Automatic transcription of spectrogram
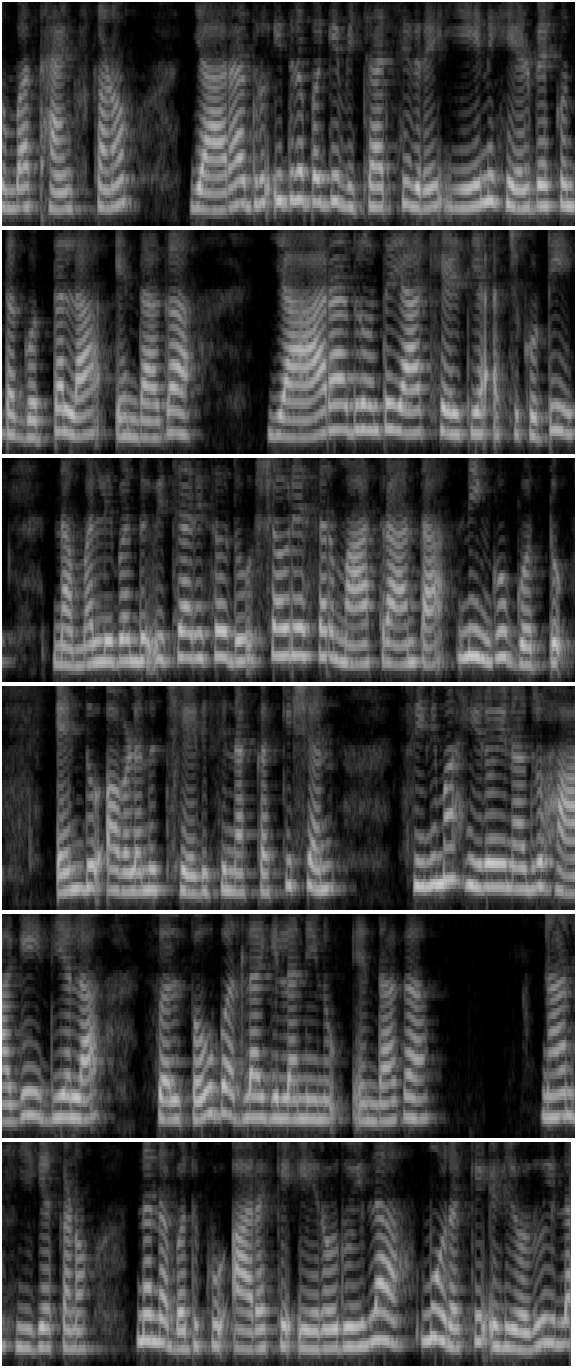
ತುಂಬ ಥ್ಯಾಂಕ್ಸ್ ಕಣೋ. ಯಾರಾದರೂ ಇದರ ಬಗ್ಗೆ ವಿಚಾರಿಸಿದರೆ ಏನು ಹೇಳಬೇಕು ಅಂತ ಗೊತ್ತಲ್ಲ ಎಂದಾಗ, ಯಾರಾದರೂ ಅಂತ ಯಾಕೆ ಹೇಳ್ತೀಯ ಅಚ್ಚುಕುಟ್ಟಿ? ನಮ್ಮಲ್ಲಿ ಬಂದು ವಿಚಾರಿಸೋದು ಶೌರ್ಯ ಸರ್ ಮಾತ್ರ ಅಂತ ನಿಂಗೂ ಗೊತ್ತು ಎಂದು ಅವಳನ್ನು ಛೇಡಿಸಿ ನಕ್ಕ ಕಿಶನ್, ಸಿನಿಮಾ ಹೀರೋಯಿನ್ ಆದರೂ ಹಾಗೆ ಇದೆಯಲ್ಲ ಸ್ವಲ್ಪವೂ ಬದಲಾಗಿಲ್ಲ ನೀನು ಎಂದಾಗ, ನಾನು ಹೀಗೆ ಕಣೋ. ನನ್ನ ಬದುಕು ಆರಕ್ಕೆ ಏರೋದು ಇಲ್ಲ, ಮೂರಕ್ಕೆ ಇಳಿಯೋದು ಇಲ್ಲ.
